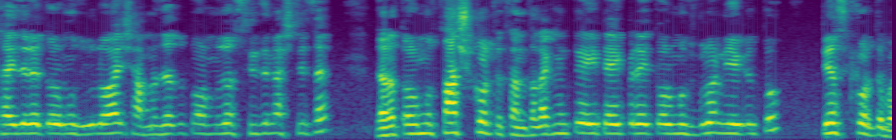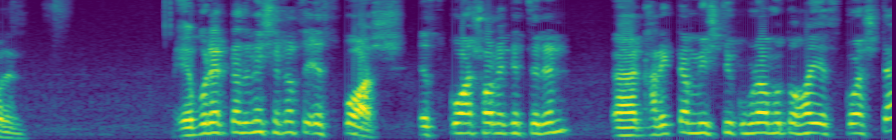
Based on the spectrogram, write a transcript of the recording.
সাইজের এই তরমুজগুলো হয়। সামনে যেহেতু তরমুজের সিজন আসতেছে, যারা তরমুজ চাষ করতে চান, তারা কিন্তু এই টাইপের এই তরমুজগুলো নিয়ে কিন্তু টেস্ট করতে পারেন। এরপরে একটা জিনিস, সেটা হচ্ছে স্কোয়াশ স্কোয়াশ অনেকে চেনেন খানিকটা মিষ্টি কুমড়ার মতো হয় স্কোয়াশটা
